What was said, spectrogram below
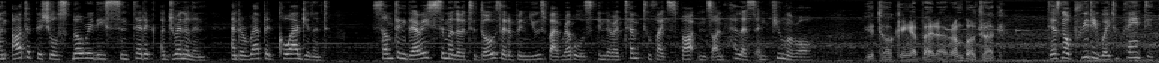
an artificial slow-release synthetic adrenaline, and a rapid coagulant. Something very similar to those that have been used by rebels in their attempt to fight Spartans on Hellas and Fumarole. You're talking about a rumble drug? There's no pretty way to paint it.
